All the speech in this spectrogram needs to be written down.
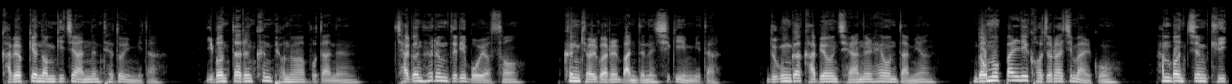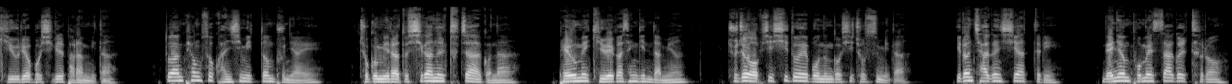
가볍게 넘기지 않는 태도입니다. 이번 달은 큰 변화보다는 작은 흐름들이 모여서 큰 결과를 만드는 시기입니다. 누군가 가벼운 제안을 해온다면 너무 빨리 거절하지 말고 한 번쯤 귀 기울여 보시길 바랍니다. 또한 평소 관심 있던 분야에 조금이라도 시간을 투자하거나 배움의 기회가 생긴다면 주저없이 시도해 보는 것이 좋습니다. 이런 작은 씨앗들이 내년 봄에 싹을 틀어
